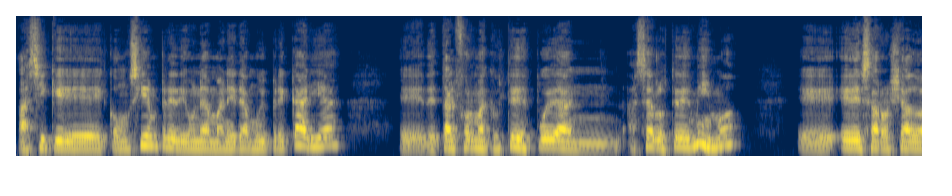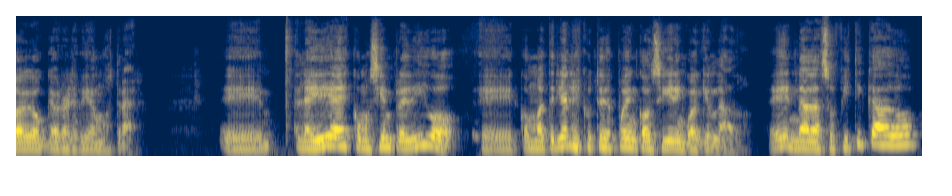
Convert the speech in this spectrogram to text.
Así que, como siempre, de una manera muy precaria, eh, de tal forma que ustedes puedan hacerlo ustedes mismos, eh, he desarrollado algo que ahora les voy a mostrar. Eh, la idea es, como siempre digo, con materiales que ustedes pueden conseguir en cualquier lado. Nada sofisticado,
